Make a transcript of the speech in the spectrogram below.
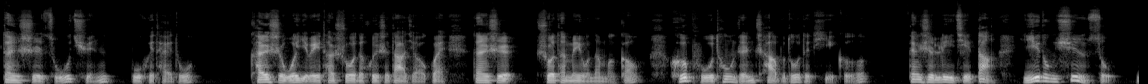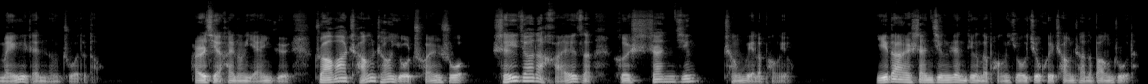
但是族群不会太多。开始我以为他说的会是大脚怪，但是说他没有那么高，和普通人差不多的体格，但是力气大，移动迅速，没人能捉得到，而且还能言语。爪哇常常有传说，谁家的孩子和山精成为了朋友，一旦山精认定的朋友，就会常常的帮助他，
